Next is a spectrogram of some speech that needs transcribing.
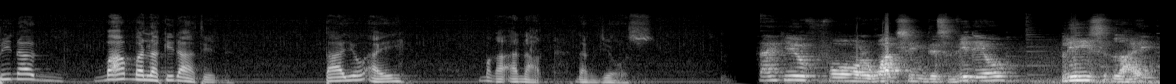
pinagmamalaki natin. Tayo ay mga anak ng Diyos. Thank you for watching this video. Please like,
